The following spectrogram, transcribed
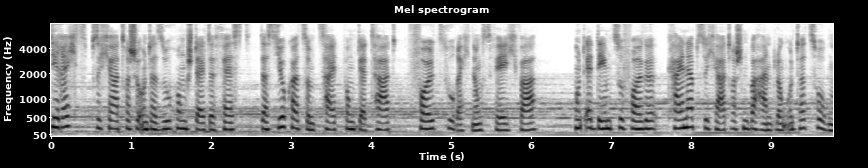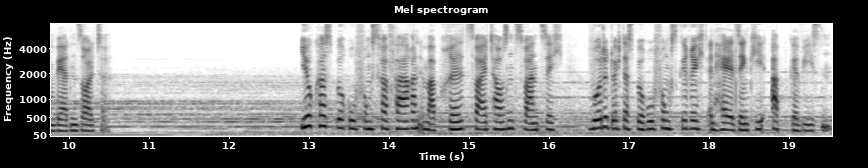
Die rechtspsychiatrische Untersuchung stellte fest, dass Jukka zum Zeitpunkt der Tat voll zurechnungsfähig war und er demzufolge keiner psychiatrischen Behandlung unterzogen werden sollte. Jukas Berufungsverfahren im April 2020 wurde durch das Berufungsgericht in Helsinki abgewiesen.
